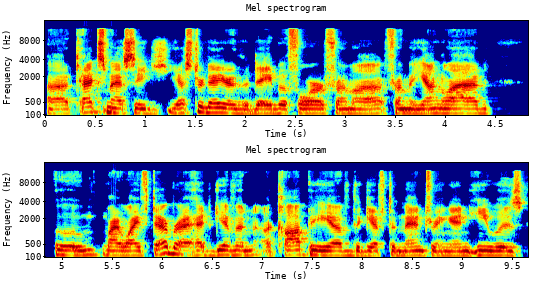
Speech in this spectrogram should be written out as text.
a text message yesterday or the day before from a from a young lad who my wife Deborah had given a copy of the gift of mentoring, and he was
